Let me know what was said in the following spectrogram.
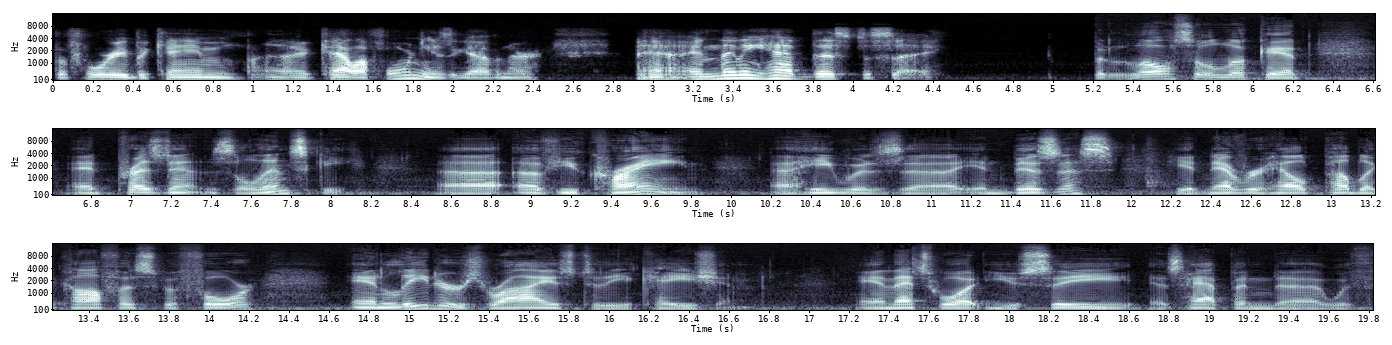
before he became uh, California's governor. And, and, then he had this to say. But also look at, at President Zelensky uh, of Ukraine. Uh, he was in business, he had never held public office before, and leaders rise to the occasion and that's what you see has happened uh, with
